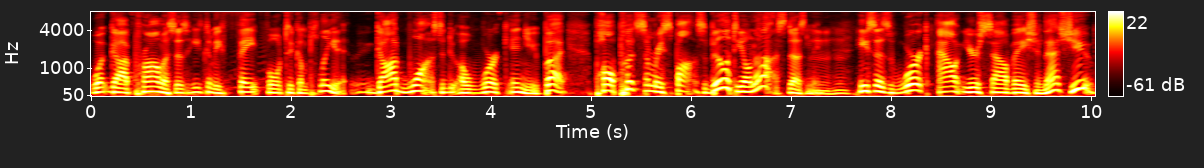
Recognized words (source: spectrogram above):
what God promises, he's going to be faithful to complete it. God wants to do a work in you. But Paul puts some responsibility on us, doesn't he? He says, work out your salvation. That's you.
